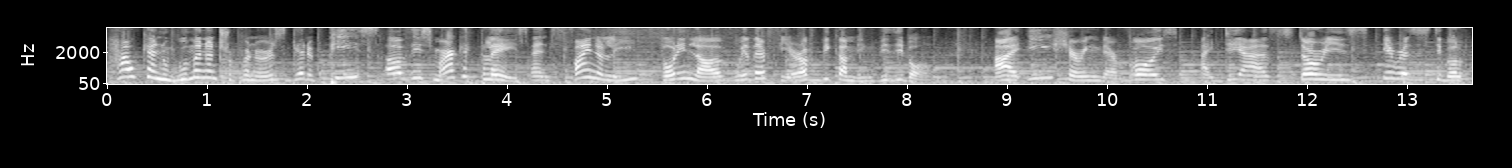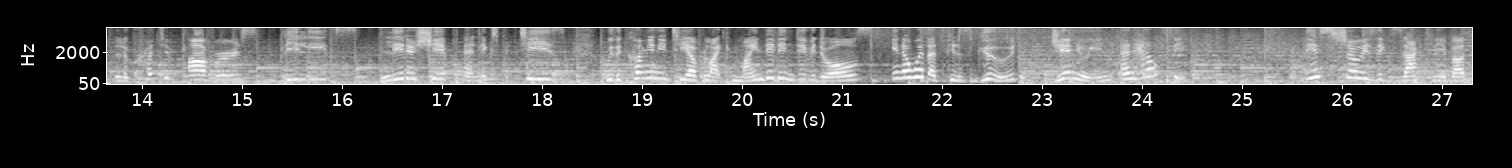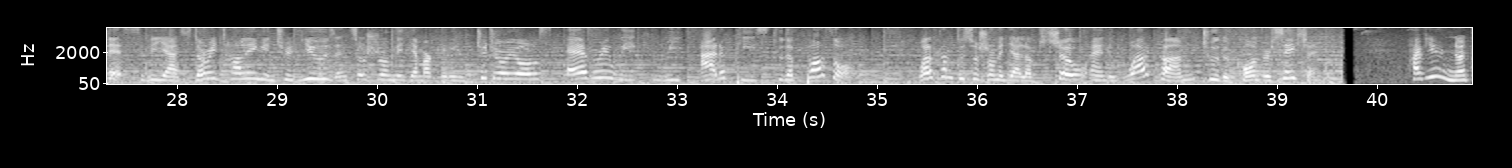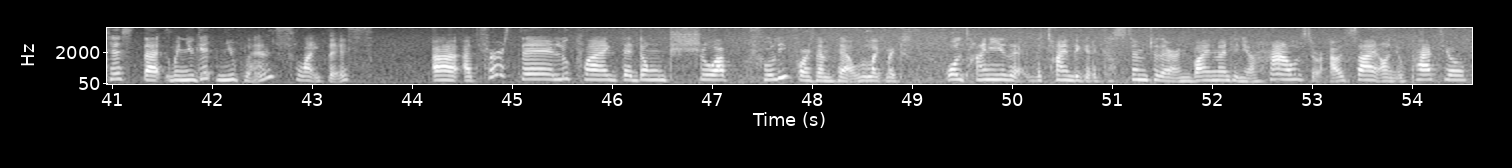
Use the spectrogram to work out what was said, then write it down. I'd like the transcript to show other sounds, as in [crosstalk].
how can women entrepreneurs get a piece of this marketplace and finally fall in love with their fear of becoming visible? i.e., sharing their voice, ideas, stories, irresistible lucrative offers, beliefs, leadership, and expertise with a community of like minded individuals in a way that feels good, genuine, and healthy. This show is exactly about this. Via storytelling, interviews, and social media marketing tutorials, every week we add a piece to the puzzle. Welcome to Social Media Love Show and welcome to the conversation. Have you noticed that when you get new plants like this, uh, at first they look like they don't show up fully for themselves, like like all tiny the, the time they get accustomed to their environment in your house or outside on your patio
